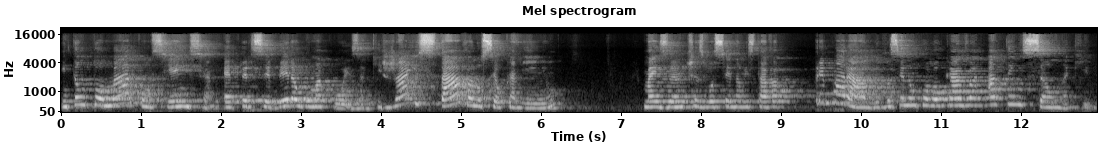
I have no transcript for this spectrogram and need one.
Então, tomar consciência é perceber alguma coisa que já estava no seu caminho, mas antes você não estava preparado, você não colocava atenção naquilo.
